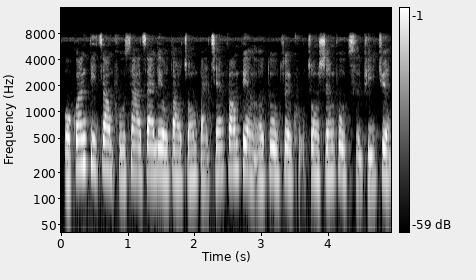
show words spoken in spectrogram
我观地藏菩萨在六道中百千方便而度最苦众生，不辞疲倦。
